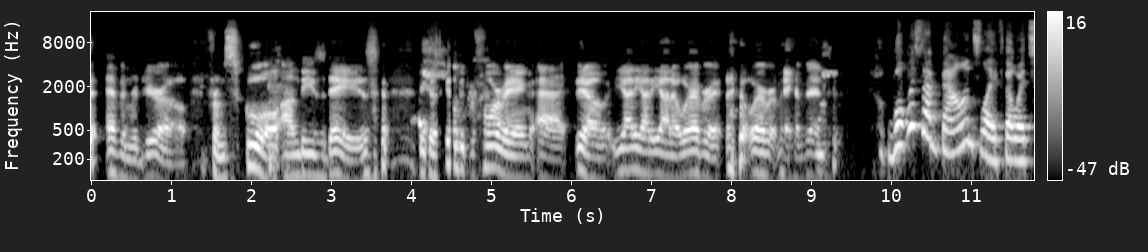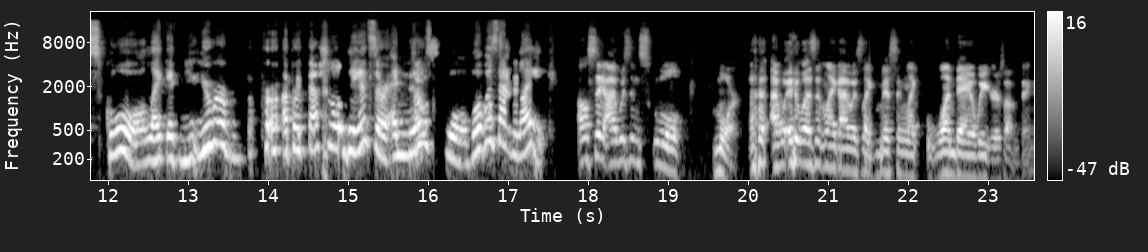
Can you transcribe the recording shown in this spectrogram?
Evan Ruggiero from school on these days because he'll be performing at you know yada yada yada wherever it wherever it may have been. What was that balance like though at school? Like if you, you were a a professional dancer in middle school, what was that like? I'll say I was in school more. It wasn't like I was like missing like one day a week or something.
